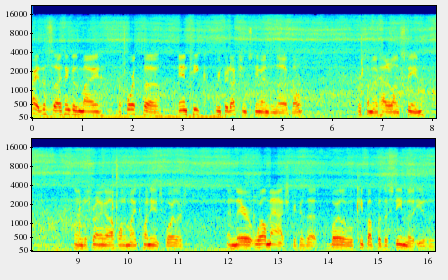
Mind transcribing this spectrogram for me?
Alright, this I think is my the fourth uh, antique reproduction steam engine that I've built. First time I've had it on steam. And I'm just running off one of my 20 inch boilers. And they're well matched because that boiler will keep up with the steam that it uses.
